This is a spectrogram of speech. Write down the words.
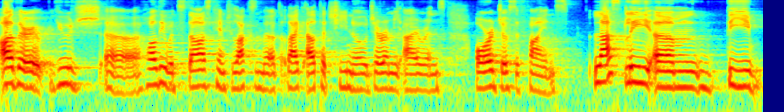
other huge uh, Hollywood stars came to Luxembourg, like Al Pacino, Jeremy Irons, or Joseph Fiennes. Lastly, um, the,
